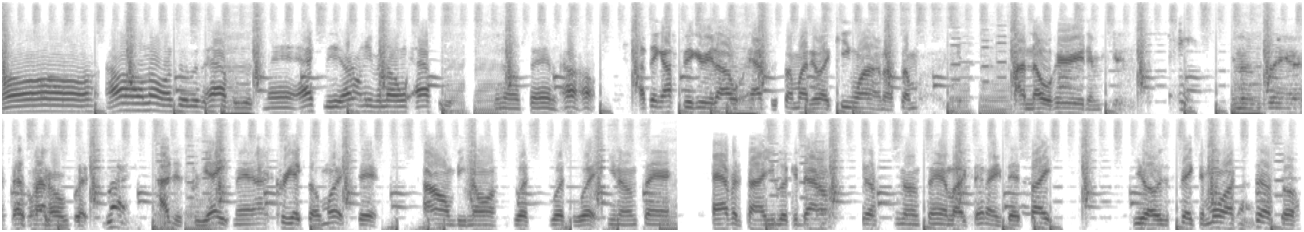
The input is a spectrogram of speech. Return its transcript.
Oh, I don't know until it's after this, man. Actually, I don't even know after this. You know what I'm saying? I, I, I think I figure it out after somebody like Kyjuan or some I know heard and you know what I'm saying? That's what I know. But Right. I just create, man. I create so much that I don't be knowing what's what's what. You know what I'm saying? Half of the time you looking down, you know what I'm saying? Like that ain't that tight. You always expecting more out yourself. So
